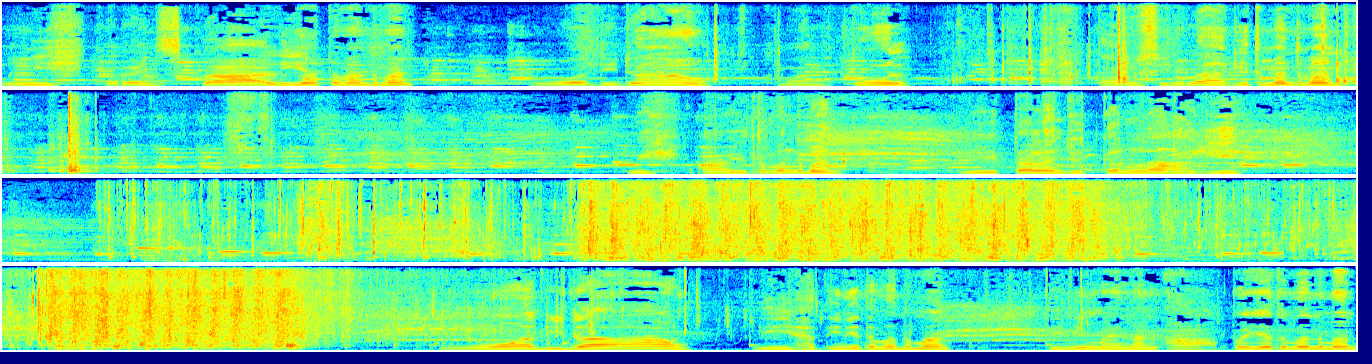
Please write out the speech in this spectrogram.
wih keren sekali ya teman-teman. Wadidaw, mantul. Taruh sini lagi teman-teman. Wih, ayo teman-teman. Kita lanjutkan lagi. Wadidaw, lihat ini teman-teman. Ini mainan apa ya teman-teman?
